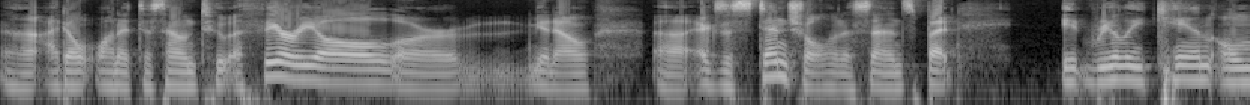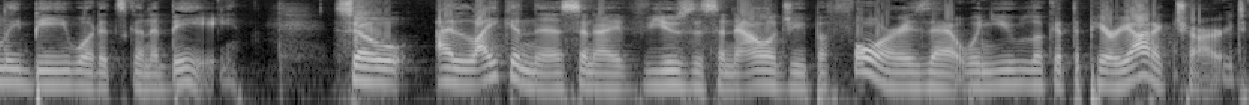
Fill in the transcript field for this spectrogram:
Uh, I don't want it to sound too ethereal or, you know, uh, existential in a sense, but it really can only be what it's going to be. So I liken this, and I've used this analogy before, is that when you look at the periodic chart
